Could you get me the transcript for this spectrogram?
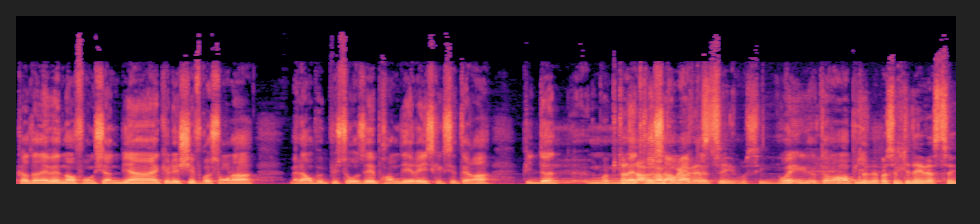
Quand un événement fonctionne bien, que les chiffres sont là, ben là on peut plus oser prendre des risques, etc. Puis, donne, mettre sa marque là-dessus. Aussi. Oui, exactement. Puis, as la possibilité d'investir.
